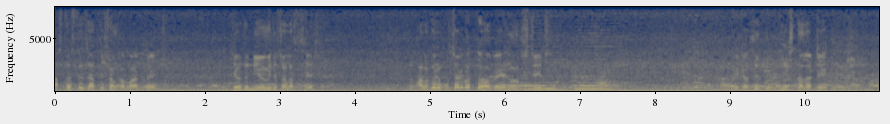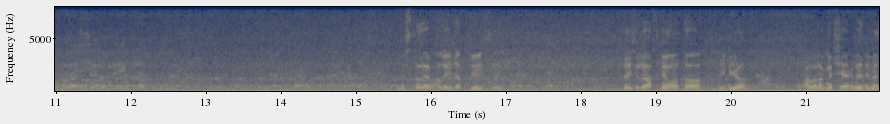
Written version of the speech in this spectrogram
আস্তে আস্তে যাত্রী সংখ্যা বাড়বে, যেহেতু নিয়মিত চলাচ্ছে। তো ভালো করে প্রচার করতে হবে লঞ্চটির আর এটা হচ্ছে নিচতলার ডেক নিচতলায় ভালোই যাত্রী হয়েছে। তো এই ছিল আজকের মতো ভিডিও। ভালো লাগলে শেয়ার করে দেবেন,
